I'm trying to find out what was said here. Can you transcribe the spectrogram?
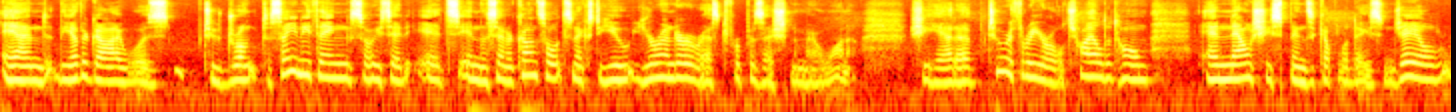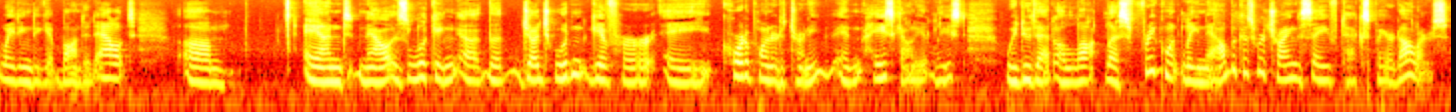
And the other guy was too drunk to say anything, so he said, It's in the center console, it's next to you, you're under arrest for possession of marijuana. She had a two or three year old child at home, and now she spends a couple of days in jail waiting to get bonded out. Um, and now is looking, uh, the judge wouldn't give her a court appointed attorney, in Hays County at least. We do that a lot less frequently now because we're trying to save taxpayer dollars.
